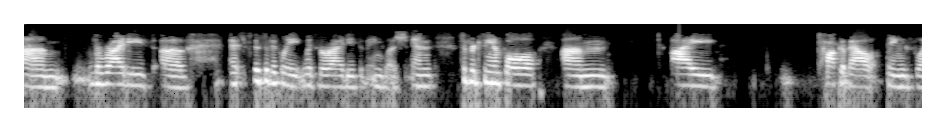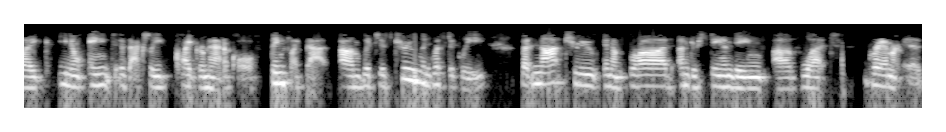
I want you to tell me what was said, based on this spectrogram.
um, varieties of, specifically with varieties of English. And so, for example, um, I talk about things like, you know, ain't is actually quite grammatical, things like that, um, which is true linguistically, but not true in a broad understanding of what grammar is.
